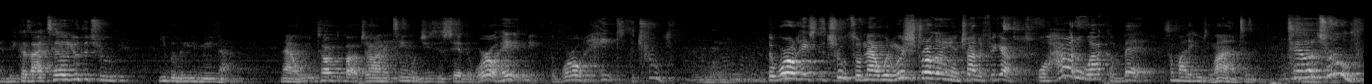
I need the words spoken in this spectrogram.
And because I tell you the truth, ye believe me not. Now, we talked about John 18 when Jesus said, The world hated me. The world hates the truth. Mm-hmm. The world hates the truth. So now, when we're struggling and trying to figure out, well, how do I combat somebody who's lying to me? Tell the truth.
